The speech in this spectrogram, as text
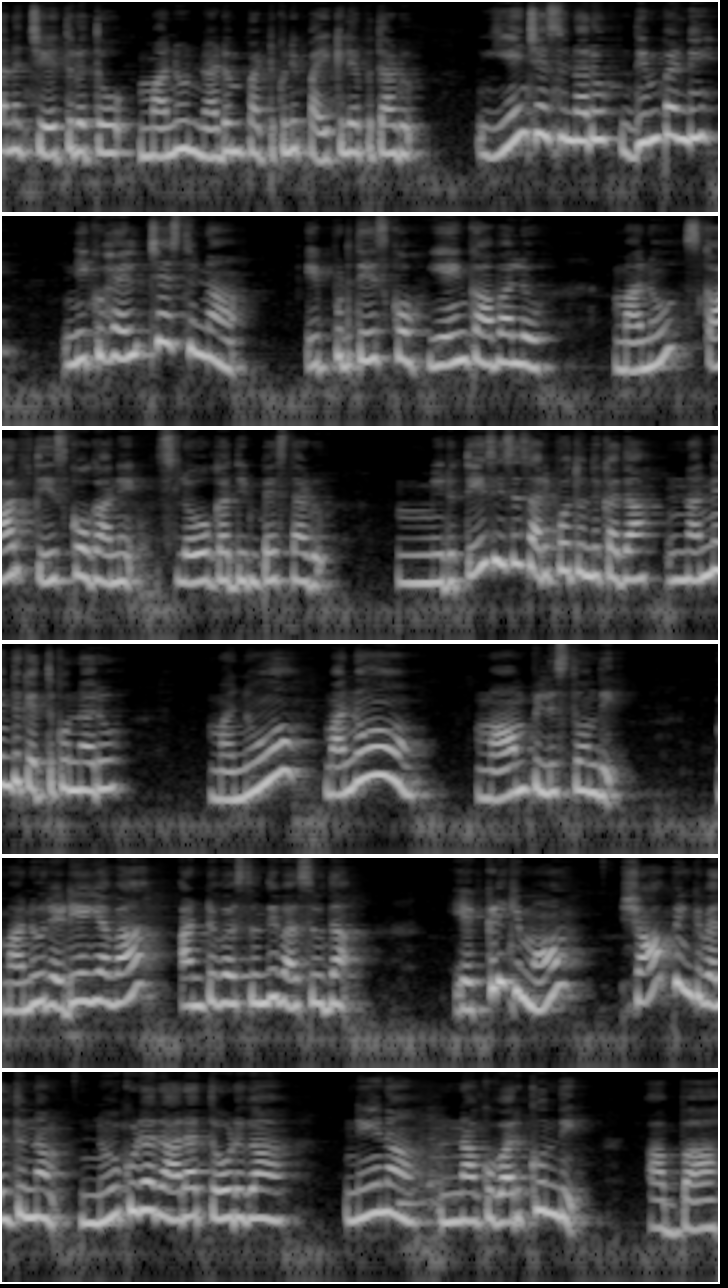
తన చేతులతో మను నడుం పట్టుకుని పైకి లేపుతాడు. ఏం చేస్తున్నారు? దింపండి. నీకు హెల్ప్ చేస్తున్నా. ఇప్పుడు తీసుకో. ఏం కావాలో. మను స్కార్ఫ్ తీసుకోగానే స్లోగా దింపేస్తాడు. మీరు తీసేసి సరిపోతుంది కదా. నన్నెందుకు ఎత్తుకున్నారు? మను మను! మామ్ పిలుస్తోంది. మను రెడీ అయ్యావా? అంటూ వస్తుంది వసుధ. ఎక్కడికి మామ్? షాపింగ్కి వెళ్తున్నాం. నువ్వు కూడా రారా తోడుగా? నేనా? నాకు వర్క్ ఉంది. అబ్బా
